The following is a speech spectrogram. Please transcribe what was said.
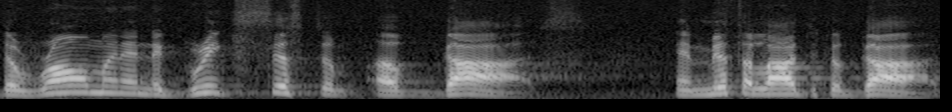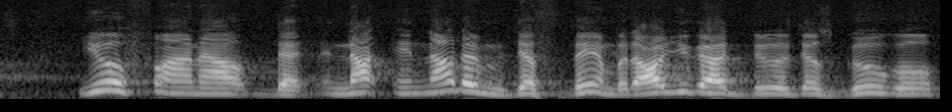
the Roman and the Greek system of gods and mythological gods, you'll find out that not, and not even just them, but all you got to do is just Google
